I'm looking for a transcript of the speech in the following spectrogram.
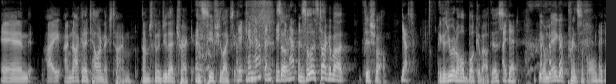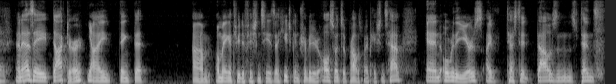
And I, I'm not going to tell her next time. I'm just going to do that trick and see if she likes it. It can happen. It so, can happen. So let's talk about fish oil yes, because you wrote a whole book about this. I did. the omega principle. I did. And as a doctor, Yeah. I think that um, omega 3 deficiency is a huge contributor to all sorts of problems my patients have. And over the years, I've tested thousands, tens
